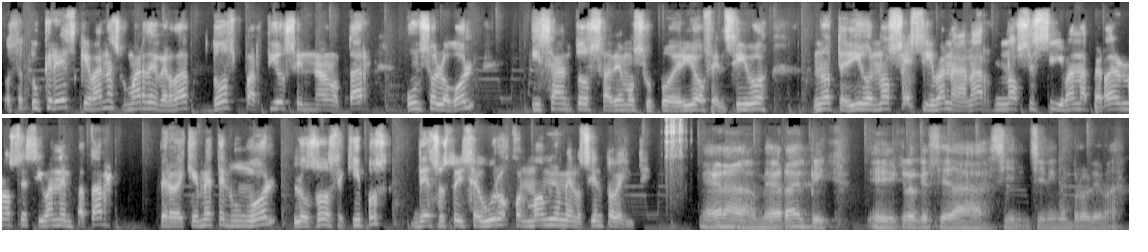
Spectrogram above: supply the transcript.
O sea, ¿tú crees que van a sumar de verdad dos partidos sin anotar un solo gol? Y Santos, sabemos su poderío ofensivo. No te digo, no sé si van a ganar, no sé si van a perder, no sé si van a empatar, pero de que meten un gol los dos equipos, de eso estoy seguro, con Momio menos 120. Me agrada, me agrada el pick. Eh, creo que se da sin, sin ningún problema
